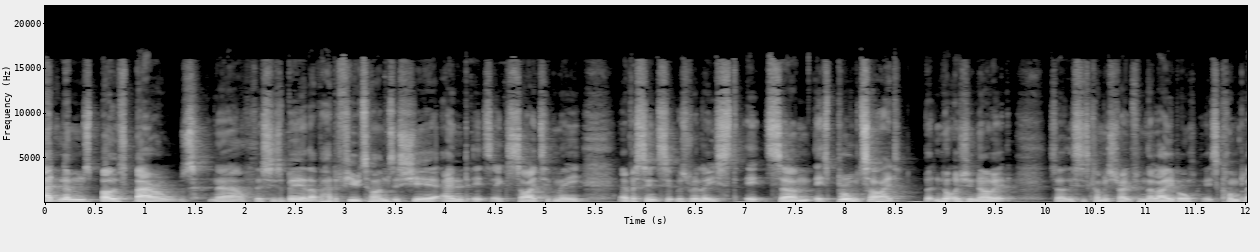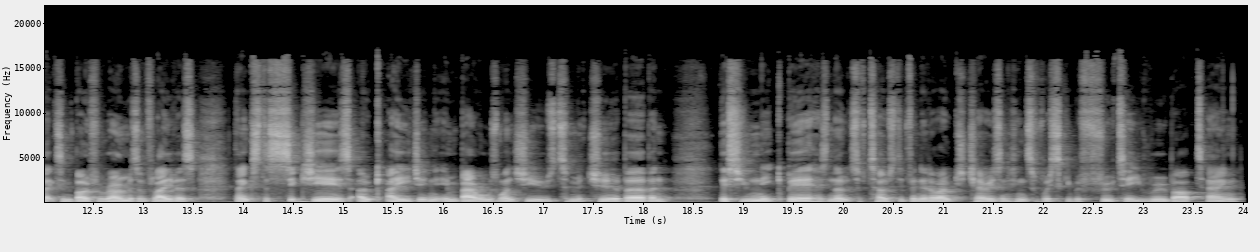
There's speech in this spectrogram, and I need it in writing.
Adnams both barrels. Now, this is a beer that I've had a few times this year, and it's excited me ever since it was released. It's um, it's broadside, but not as you know it. So this is coming straight from the label. It's complex in both aromas and flavours, thanks to six years oak aging in barrels once used to mature bourbon. This unique beer has notes of toasted vanilla oaks, cherries, and hints of whiskey with fruity rhubarb tang.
